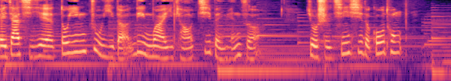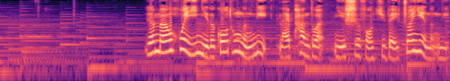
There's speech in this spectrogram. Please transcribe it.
每家企业都应注意的另外一条基本原则。就是清晰的沟通，人们会以你的沟通能力来判断你是否具备专业能力，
